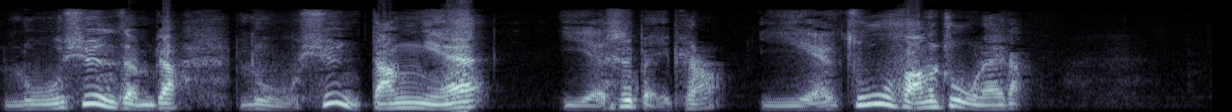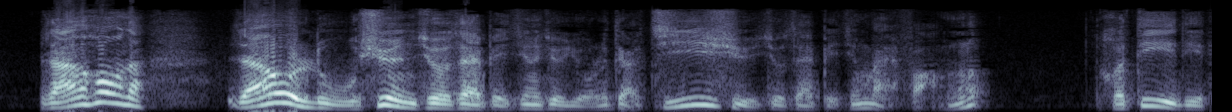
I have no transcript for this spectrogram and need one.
鲁迅怎么着？鲁迅当年也是北漂，也租房住来着。然后呢，然后鲁迅就在北京就有了点积蓄，就在北京买房了，和弟弟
